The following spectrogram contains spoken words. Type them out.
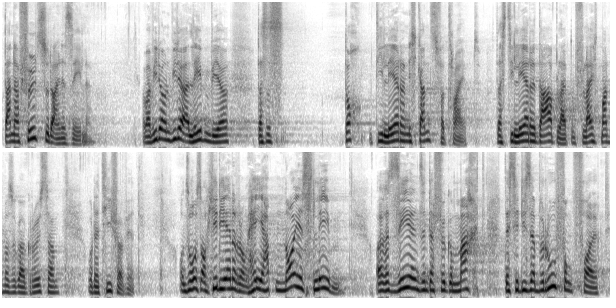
dann erfüllst du deine Seele. Aber wieder und wieder erleben wir, dass es doch die Leere nicht ganz vertreibt, dass die Leere da bleibt und vielleicht manchmal sogar größer oder tiefer wird. Und so ist auch hier die Erinnerung, hey, ihr habt ein neues Leben. Eure Seelen sind dafür gemacht, dass ihr dieser Berufung folgt,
